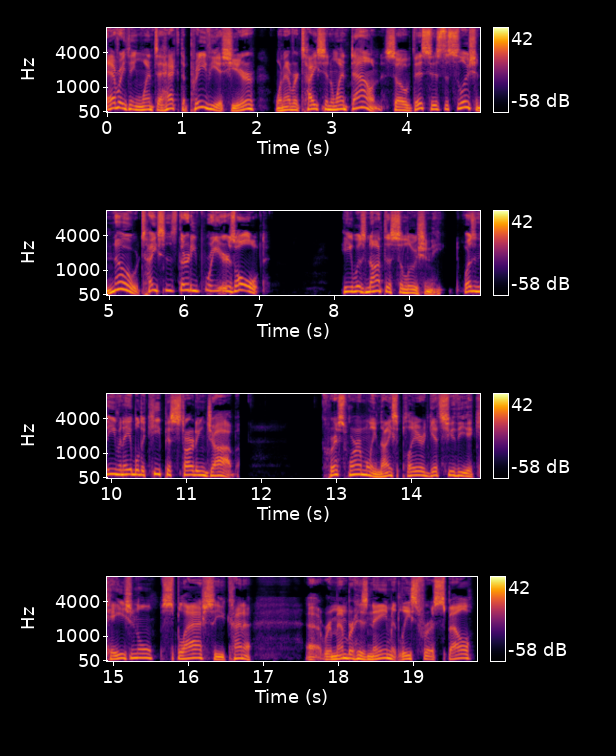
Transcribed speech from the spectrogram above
everything went to heck the previous year whenever Tyson went down. So this is the solution. No, Tyson's 34 years old. He was not the solution. Wasn't even able to keep his starting job. Chris Wormley, nice player, gets you the occasional splash, so you kind of uh, remember his name at least for a spell.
